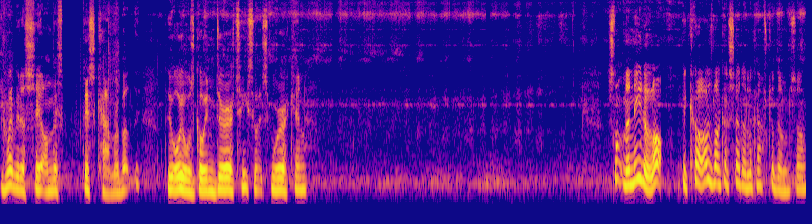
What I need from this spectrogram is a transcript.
You might be able to see it on this, this camera, but the, oil's going dirty, so it's working. It's not going to need a lot because, like I said, I look after them, so.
